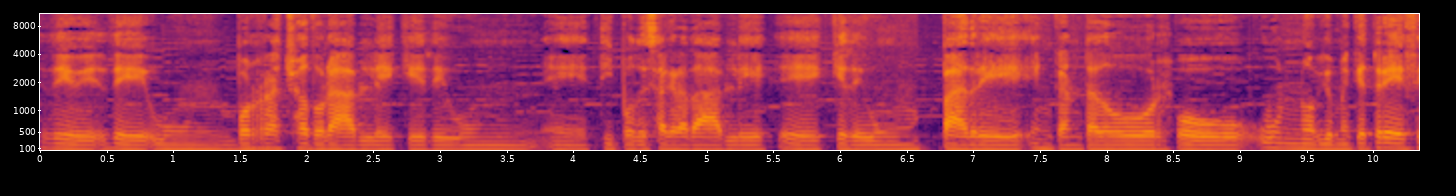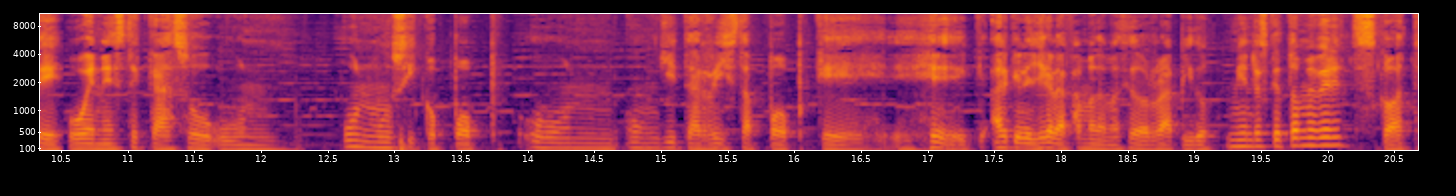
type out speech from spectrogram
de, de un borracho adorable que de un eh, tipo desagradable, eh, que de un padre encantador o un novio mequetrefe o en este caso un, un músico pop un, un, guitarrista pop que al que le llega la fama demasiado rápido. Mientras que Tom Everett Scott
